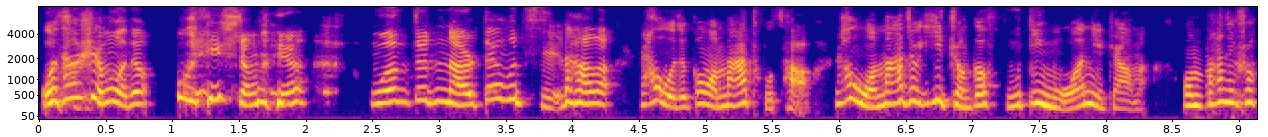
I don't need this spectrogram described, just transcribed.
我当时我就为什么呀？我就哪儿对不起他了？然后我就跟我妈吐槽，然后我妈就一整个伏地魔，你知道吗？我妈就说：“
